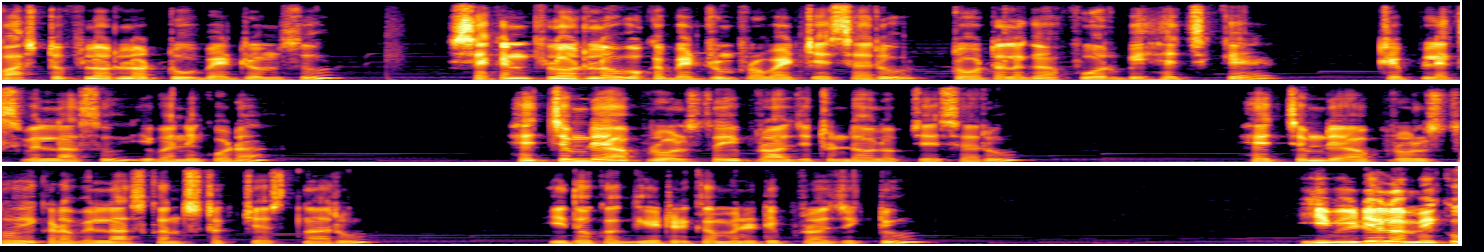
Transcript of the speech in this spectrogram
ఫస్ట్ ఫ్లోర్లో టూ బెడ్రూమ్స్ సెకండ్ ఫ్లోర్లో ఒక బెడ్రూమ్ ప్రొవైడ్ చేశారు. టోటల్గా ఫోర్ బిహెచ్కే ట్రిప్లెక్స్ విల్లాసు ఇవన్నీ కూడా. హెచ్ఎండి అప్రూవల్స్తో ఈ ప్రాజెక్టును డెవలప్ చేశారు. హెచ్ఎండి అప్రూవల్స్తో ఇక్కడ విల్లాస్ కన్స్ట్రక్ట్ చేస్తున్నారు. ఇది ఒక గేటెడ్ కమ్యూనిటీ ప్రాజెక్టు. ఈ వీడియోలో మీకు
